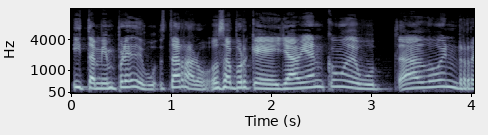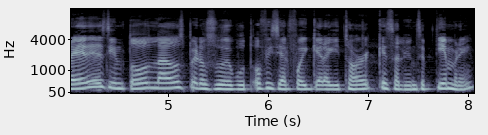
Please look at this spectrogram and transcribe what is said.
y también pre-debut, está raro, o sea, porque ya habían como debutado en redes y en todos lados, pero su debut oficial fue Get a Guitar, que salió en septiembre,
